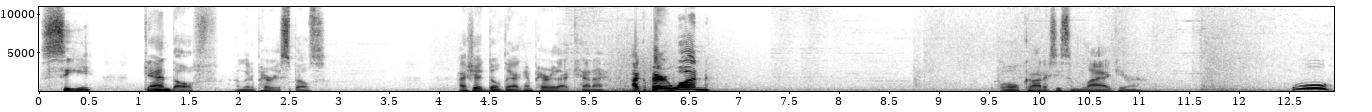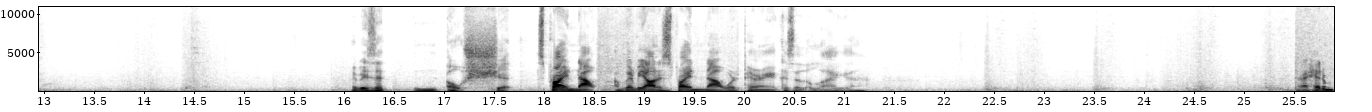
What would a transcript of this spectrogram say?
See? Gandalf. I'm going to parry his spells. Actually, I don't think I can parry that, can I? I can parry one! Oh god, I see some lag here. Woo! Maybe is it? Oh shit! It's probably not. I'm gonna be honest. It's probably not worth pairing it because of the lag. Did I hit him?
